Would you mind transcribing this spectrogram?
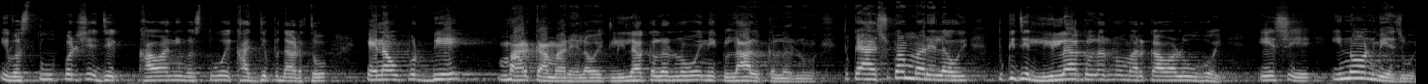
એ વસ્તુ ઉપર છે જે ખાવાની વસ્તુ હોય ખાદ્ય પદાર્થો એના ઉપર બે માર્કા મારેલા હોય, એક લીલા કલરનો હોય ને એક લાલ કલરનો હોય. તો કે આ શું કામ મારેલા હોય? તો કે જે લીલા કલરનું માર્કાવાળું હોય એ છે એ નોન વેજ હોય.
